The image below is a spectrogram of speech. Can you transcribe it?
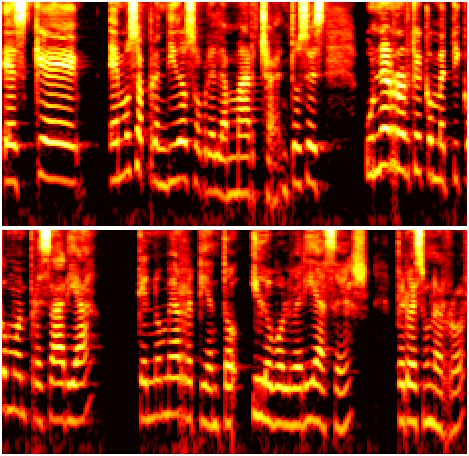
es que hemos aprendido sobre la marcha. Entonces, un error que cometí como empresaria, que no me arrepiento y lo volvería a hacer, pero es un error,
